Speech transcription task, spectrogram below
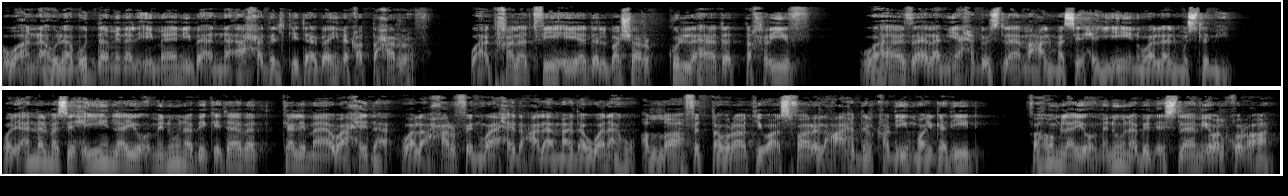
هو أنه لا بد من الإيمان بأن أحد الكتابين قد تحرف وأدخلت فيه يد البشر كل هذا التخريف وهذا لن يحدث لا مع المسيحيين ولا المسلمين. ولأن المسيحيين لا يؤمنون بكتابة كلمة واحدة ولا حرف واحد على ما دونه الله في التوراة وأسفار العهد القديم والجديد فهم لا يؤمنون بالإسلام والقرآن.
